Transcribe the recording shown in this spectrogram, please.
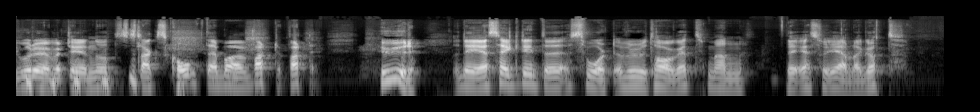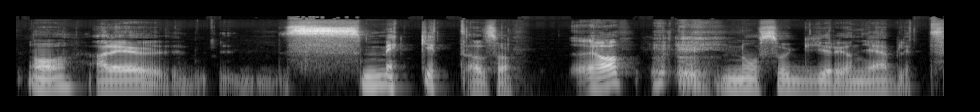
går över till något slags komp. Det är bara vart, vart, hur? Det är säkert inte svårt överhuvudtaget, men det är så jävla gött. Ja, det är smäckigt alltså. Ja, Nå så grönjävligt.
